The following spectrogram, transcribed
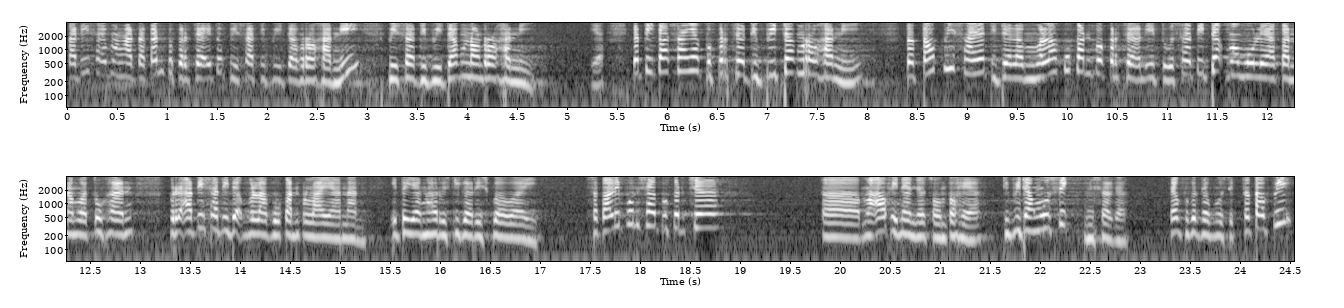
tadi saya mengatakan bekerja itu bisa di bidang rohani, bisa di bidang non rohani. Ya. Ketika saya bekerja di bidang rohani, tetapi saya di dalam melakukan pekerjaan itu saya tidak memuliakan nama Tuhan, berarti saya tidak melakukan pelayanan. Itu yang harus digarisbawahi. Sekalipun saya bekerja uh, maaf ini hanya contoh ya, di bidang musik misalnya saya bekerja musik. Tetapi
